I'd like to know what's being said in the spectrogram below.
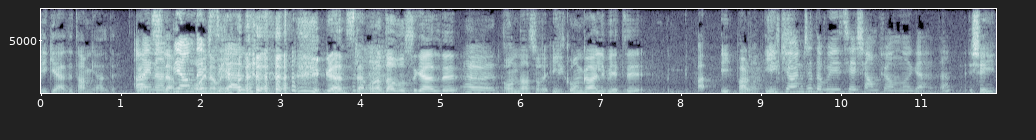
bir geldi tam geldi. Aynen, bir anda hepsi geldi. Grand Slam ana tablosu geldi. Evet. Ondan sonra ilk 10 galibiyeti pardon ilk, İlk önce WTA şampiyonluğu geldi. şey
